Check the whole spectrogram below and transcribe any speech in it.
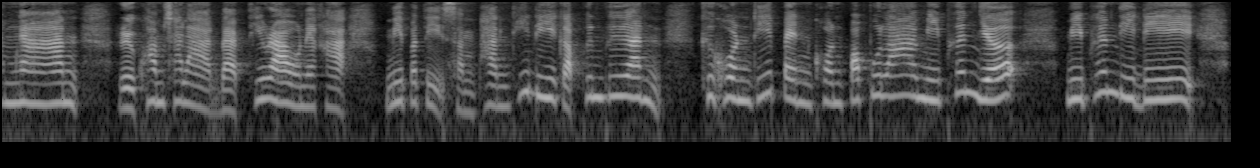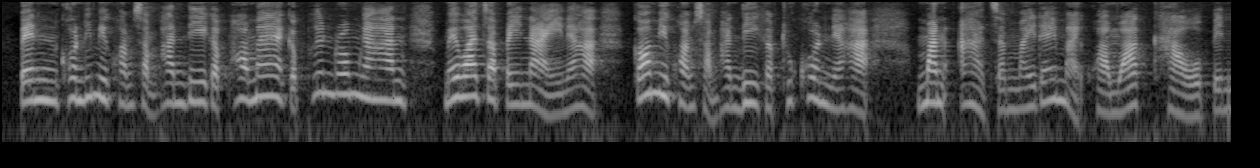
ทำงาน หรือความฉลาดแบบที่เราเนี่ยค่ะ มีปฏิสัมพันธ์ที่ดีกับเพื่อนๆ คือคนที่เป็นคนป๊อปปูล่ามีเพื่อนเยอะ มีเพื่อนดีๆ เป็นคนที่มีความสัมพันธ์ดีกับพ่อแม่กับเพื่อนร่วมงาน ไม่ว่าจะไปไหนเนี่ยค่ะก็มีความสัมพันธ์ดีกับทุกคนเนี่ยค่ะมันอาจจะไม่ได้หมายความว่าเขาเป็น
